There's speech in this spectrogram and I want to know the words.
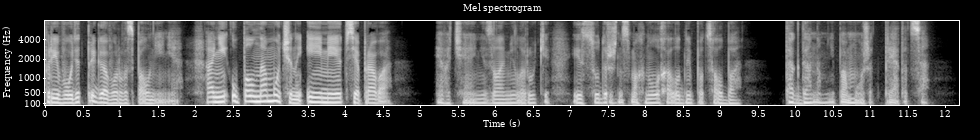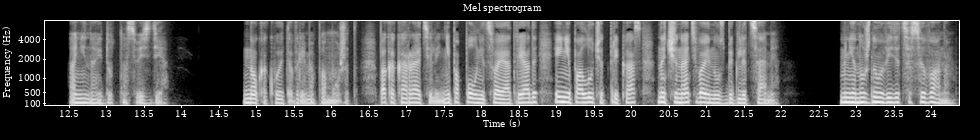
приводят приговор в исполнение. Они уполномочены и имеют все права. Я в отчаянии заломила руки и судорожно смахнула холодный пот со лба. Тогда нам не поможет прятаться. Они найдут нас везде но какое-то время поможет, пока каратели не пополнят свои отряды и не получат приказ начинать войну с беглецами. Мне нужно увидеться с Иваном.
